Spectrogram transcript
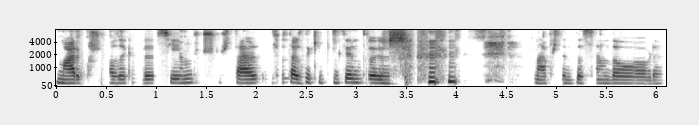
Marcos, nós agradecemos estar, estar aqui presente hoje. na apresentação da obra.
